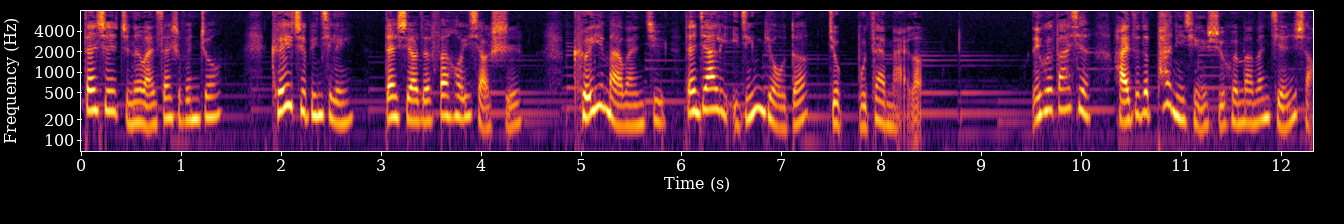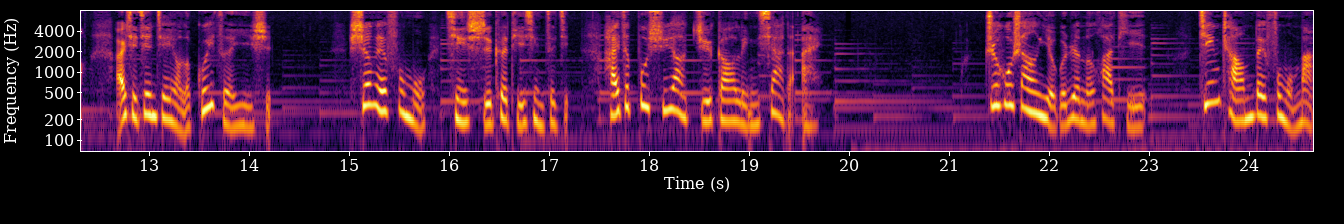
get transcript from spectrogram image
但是只能玩三十分钟；可以吃冰淇淋，但是要在饭后一小时。可以买玩具，但家里已经有的就不再买了。你会发现，孩子的叛逆情绪会慢慢减少，而且渐渐有了规则意识。身为父母，请时刻提醒自己，孩子不需要居高临下的爱。知乎上有个热门话题：经常被父母骂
